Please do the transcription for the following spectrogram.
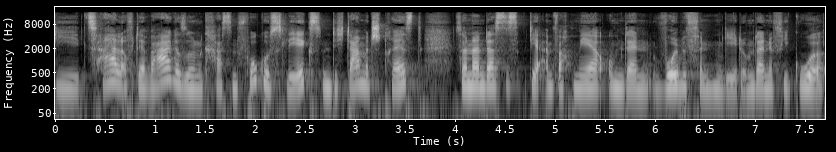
die Zahl auf der Waage so einen krassen Fokus legst und dich damit stresst, sondern dass es dir einfach mehr um dein Wohlbefinden geht, um deine Figur.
